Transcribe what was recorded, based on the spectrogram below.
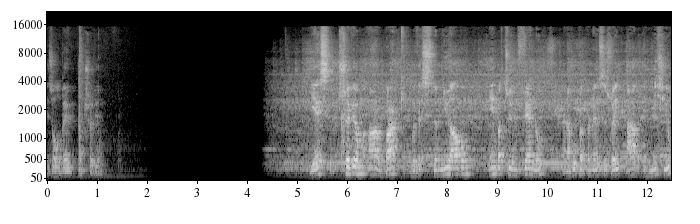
is all about Trivium. Yes, Trivium are back with this their new album Ember to Inferno and I hope I pronounced this right, Ab Initio.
